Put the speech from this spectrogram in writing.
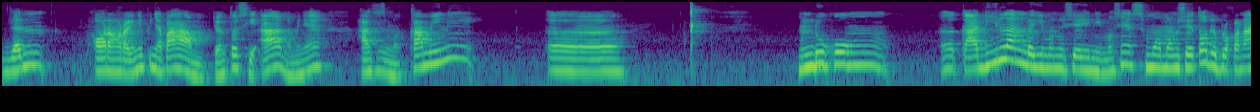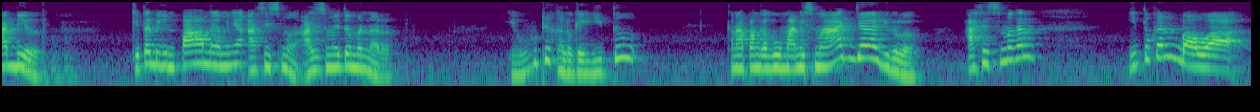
dan orang-orang ini punya paham. Contoh si A namanya asisme. Kami ini uh, mendukung uh, keadilan bagi manusia ini. Maksudnya semua manusia itu harus diperlakukan adil. Kita bikin paham yang namanya asisme. Asisme itu benar. Ya udah kalau kayak gitu, kenapa nggak humanisme aja gitu loh? Asisme kan itu kan bawa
